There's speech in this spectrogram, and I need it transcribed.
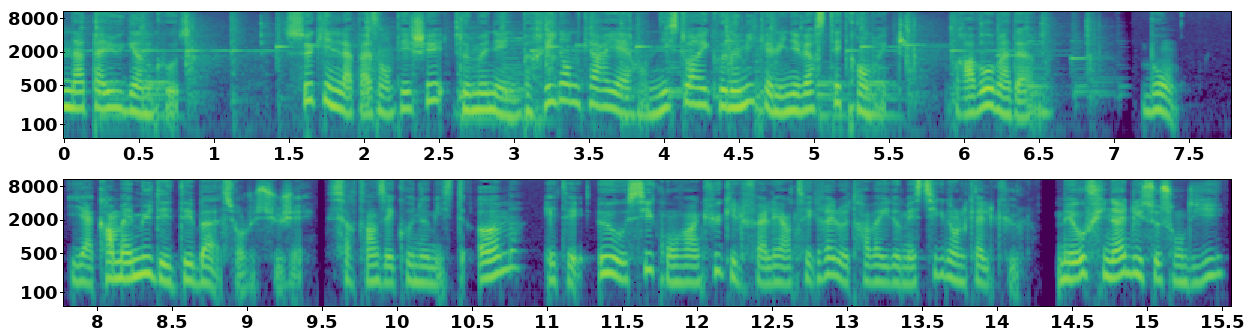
n'a pas eu gain de cause. Ce qui ne l'a pas empêchée de mener une brillante carrière en histoire économique à l'université de Cambridge. Bravo madame. Bon, il y a quand même eu des débats sur le sujet. Certains économistes hommes étaient eux aussi convaincus qu'il fallait intégrer le travail domestique dans le calcul. Mais au final, ils se sont dit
